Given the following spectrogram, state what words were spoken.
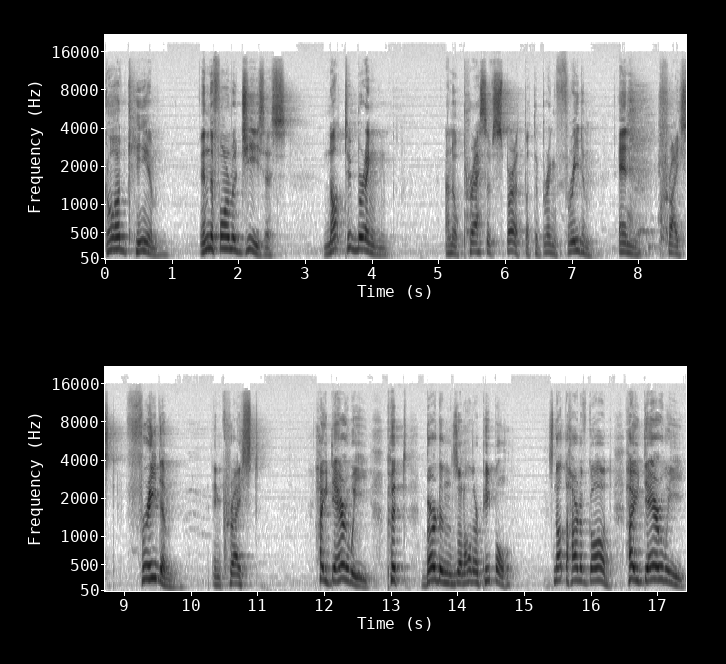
God came in the form of Jesus not to bring an oppressive spirit, but to bring freedom in Christ. Freedom in Christ. How dare we put burdens on other people? It's not the heart of God. How dare we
